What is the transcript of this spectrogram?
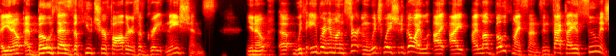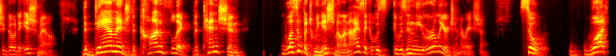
You know, both as the future fathers of great nations. You know, uh, with Abraham uncertain, which way should it go? I, I, I love both my sons. In fact, I assume it should go to Ishmael. The damage, the conflict, the tension wasn't between Ishmael and Isaac. It was it was in the earlier generation. So, what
